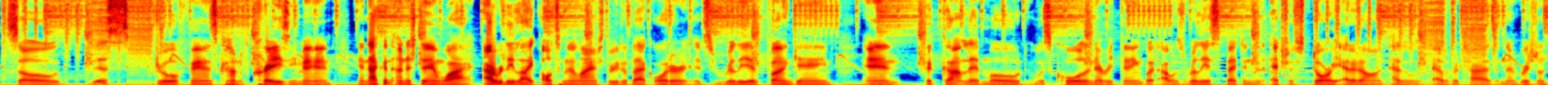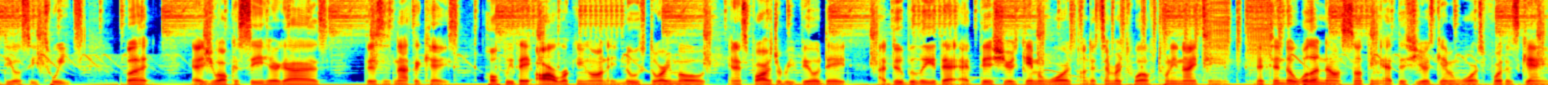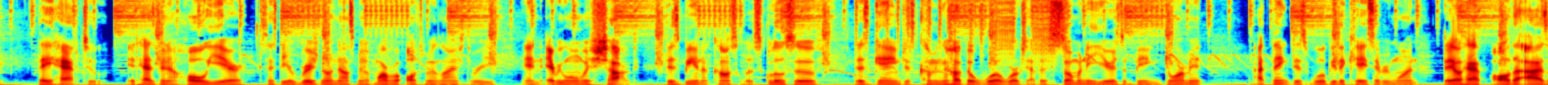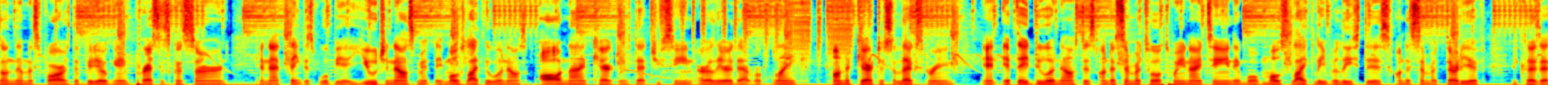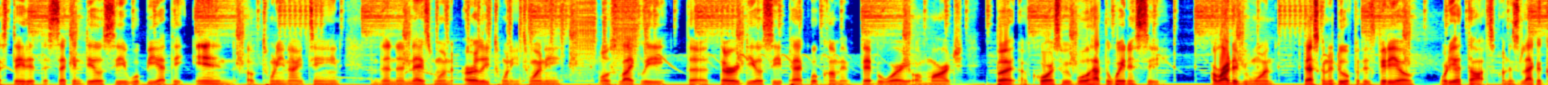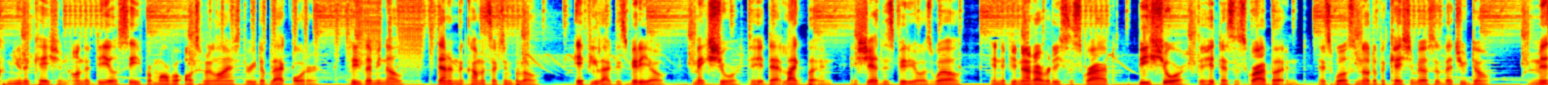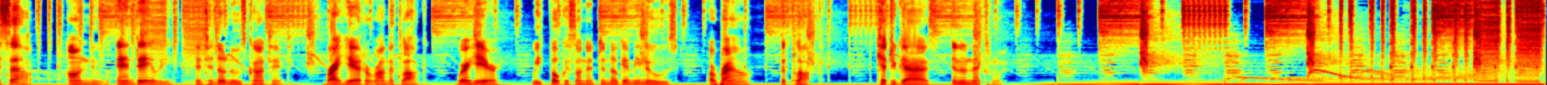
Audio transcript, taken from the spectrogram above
So this drew fans kind of crazy, man, and I can understand why. I really like Ultimate Alliance 3 The Black Order. It's really a fun game, and the Gauntlet mode was cool and everything, but I was really expecting an extra story added on as it was advertised in the original DLC tweets. But as you all can see here guys, this is not the case. Hopefully they are working on a new story mode and as far as the reveal date, I do believe that at this year's Game Awards on December 12, 2019, Nintendo will announce something at this year's Game Awards for this game. They have to. It has been a whole year since the original announcement of Marvel Ultimate Alliance 3 and everyone was shocked. This being a console exclusive, this game just coming out of the woodworks after so many years of being dormant, I think this will be the case everyone. They'll have all the eyes on them as far as the video game press is concerned and I think this will be a huge announcement. They most likely will announce all 9 characters that you've seen earlier that were blank on the character select screen and if they do announce this on December 12, 2019, they will most likely release this on December 30th because as stated, the second DLC will be at the end of 2019 and then the next one early 2020. Most likely the third DLC pack will come in February or March but of course, we will have to wait and see. Alright everyone, that's going to do it for this video. What are your thoughts on this lack of communication on the DLC for Marvel Ultimate Alliance 3 The Black Order? Please let me know down in the comment section below. If you like this video, make sure to hit that like button and share this video as well. And if you're not already subscribed, be sure to hit that subscribe button as well as the notification bell so that you don't miss out on new and daily Nintendo news content. Right here at Around the Clock, we're here, we focus on Nintendo gaming news around the clock. Catch you guys in the next one.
